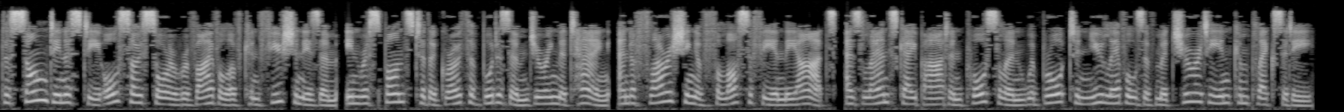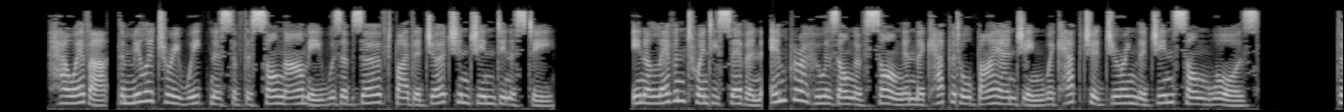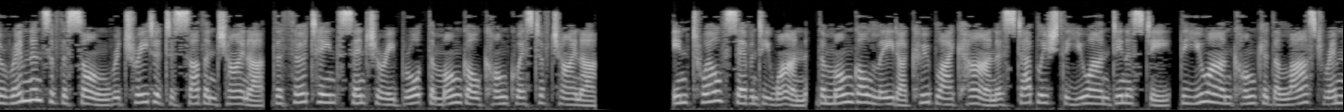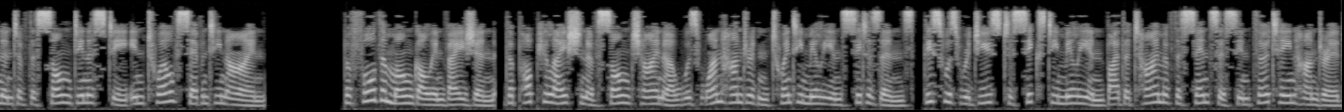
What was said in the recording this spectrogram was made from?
The Song dynasty also saw a revival of Confucianism, in response to the growth of Buddhism during the Tang, and a flourishing of philosophy and the arts, as landscape art and porcelain were brought to new levels of maturity and complexity. However, the military weakness of the Song army was observed by the Jurchen Jin dynasty. In 1127, Emperor Huizong of Song and the capital Bianjing were captured during the Jin-Song Wars. The remnants of the Song retreated to southern China. The 13th century brought the Mongol conquest of China. In 1271, the Mongol leader Kublai Khan established the Yuan dynasty. The Yuan conquered the last remnant of the Song dynasty in 1279. Before the Mongol invasion, the population of Song China was 120 million citizens, this was reduced to 60 million by the time of the census in 1300.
